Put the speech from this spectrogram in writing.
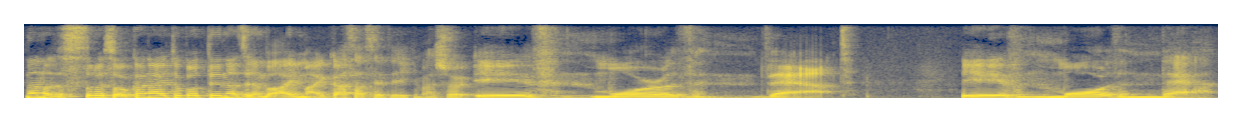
なのでストレスを置かないとこっていうのは全部曖昧化させていきましょう even more than that even more than that.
